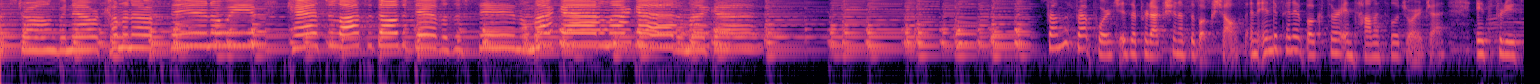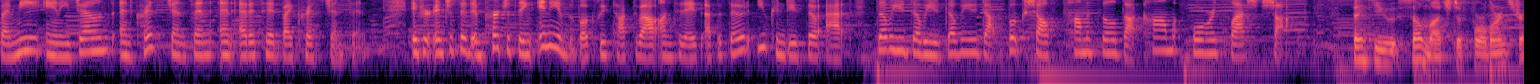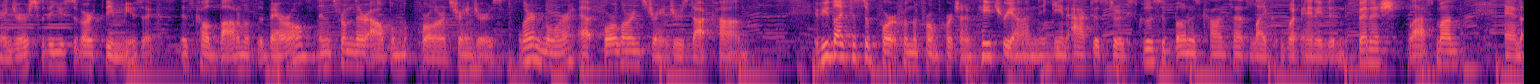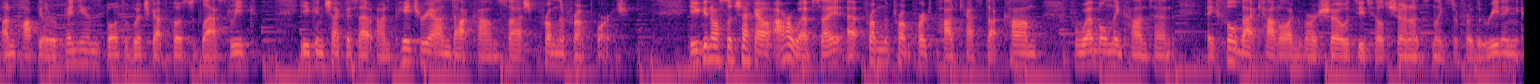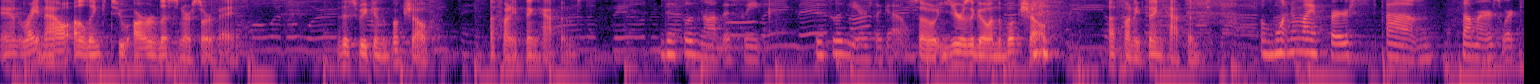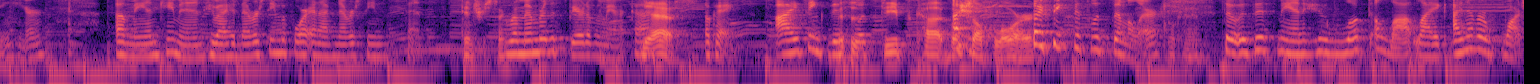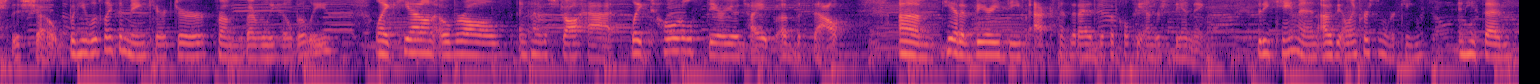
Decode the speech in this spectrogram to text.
Out strong, but now we're coming up thin. Oh, we've cast our lots with all the devils of sin. Oh my God, oh my God, oh my God. From the Front Porch is a production of The Bookshelf, an independent bookstore in Thomasville, Georgia. It's produced by me, Annie Jones, and Chris Jensen, and edited by Chris Jensen. If you're interested in purchasing any of the books we've talked about on today's episode, you can do so at www.bookshelfthomasville.com forward slash shop. Thank you so much to Forlorn Strangers for the use of our theme music. It's called Bottom of the Barrel, and it's from their album Forlorn Strangers. Learn more at forlornstrangers.com. If you'd like to support From the Front Porch on Patreon and gain access to exclusive bonus content like What Annie Didn't Finish last month and Unpopular Opinions, both of which got posted last week, you can check us out on patreon.com slash from the front porch. You can also check out our website at fromthefrontporchpodcast.com for web-only content, a full back catalog of our show with detailed show notes and links to further reading, and right now, a link to our listener survey. This week in the bookshelf, a funny thing happened. This was not this week. This was years ago. So, years ago in the bookshelf, a funny thing happened. One of my first um, summers working here, a man came in who I had never seen before and I've never seen since. Interesting. Remember the Spirit of America? Yes. Okay. I think this, This was is deep cut bookshelf floor. I think this was similar. Okay. So it was this man who looked a lot like I never watched this show, but he looked like the main character from the Beverly Hillbillies. Like he had on overalls and kind of a straw hat, like total stereotype of the South. Um, he had a very deep accent that I had difficulty understanding. But he came in, I was the only person working, and he said,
